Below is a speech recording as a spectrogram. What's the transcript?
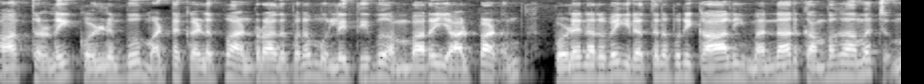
மாத்தளை கொழும்பு மட்டக்களப்பு அனுராதபுரம் முல்லைத்தீவு அம்பாறை யாழ்ப்பாணம் புலனறுவை இரத்தனபுரி காலி மன்னார் கம்பகா மற்றும்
